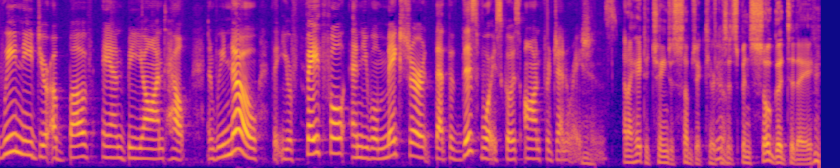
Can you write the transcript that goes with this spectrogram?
we need your above and beyond help. And we know that you're faithful and you will make sure that the, this voice goes on for generations. Mm. And I hate to change the subject here because it's been so good today, hmm.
